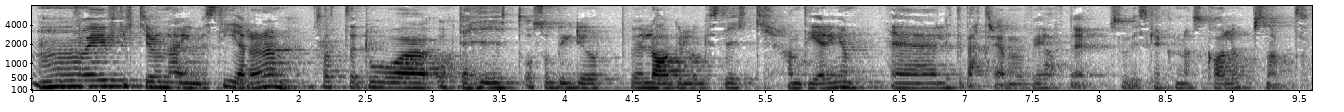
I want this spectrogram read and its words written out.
Mm, fick ju den här investeraren. Så att då åkte jag hit och så byggde jag upp lager och logistikhanteringen eh, lite bättre än vad vi haft nu. Så vi ska kunna skala upp snabbt.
